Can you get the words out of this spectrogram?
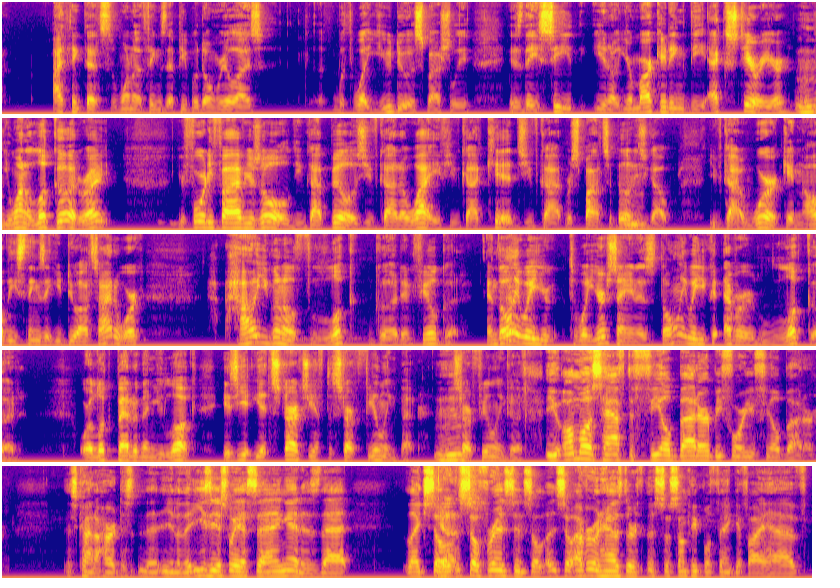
I think that's one of the things that people don't realize uh, with what you do especially is they see you know you're marketing the exterior. Mm-hmm. You want to look good right? You're 45 years old. You've got bills. You've got a wife. You've got kids. You've got responsibilities. Mm-hmm. You got you've got work and all these things that you do outside of work. How are you going to look good and feel good? And the only way you're to what you're saying is the only way you could ever look good or look better than you look is you, it starts you have to start feeling better mm-hmm. start feeling good you almost have to feel better before you feel better. It's kind of hard to, you know, the easiest way of saying it is that, like, so, Yes. so for instance, so, so everyone has their, so some people think if I have,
